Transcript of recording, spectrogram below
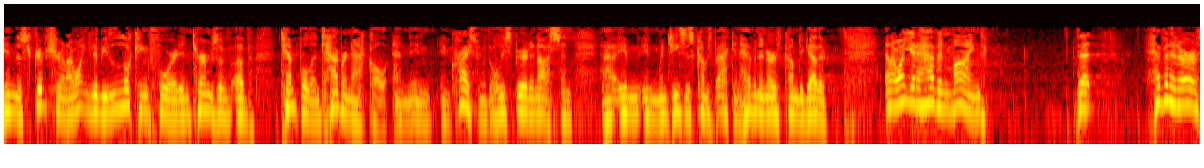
in the scripture, and I want you to be looking for it in terms of, of temple and tabernacle and in, in Christ and with the Holy Spirit in us and uh, in, in when Jesus comes back and heaven and earth come together. And I want you to have in mind that heaven and earth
